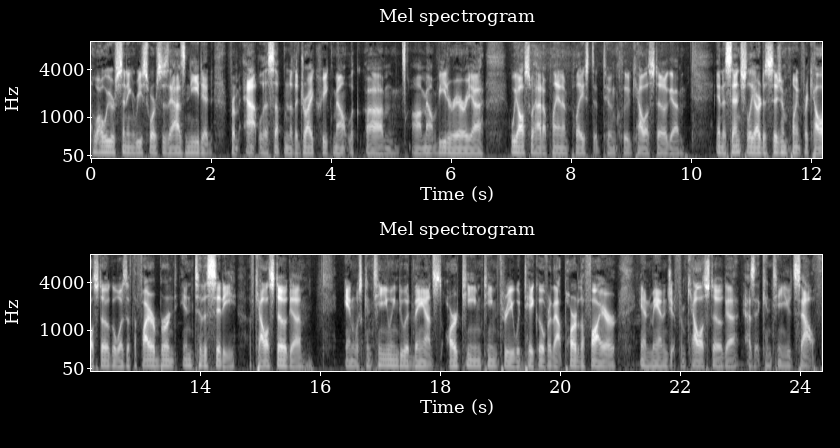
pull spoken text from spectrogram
while we were sending resources as needed from Atlas up into the Dry Creek Mount um, uh, Mount Veeder area, we also had a plan in place to, to include Calistoga. And essentially, our decision point for Calistoga was if the fire burned into the city of Calistoga and was continuing to advance, our team, Team 3, would take over that part of the fire and manage it from Calistoga as it continued south.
